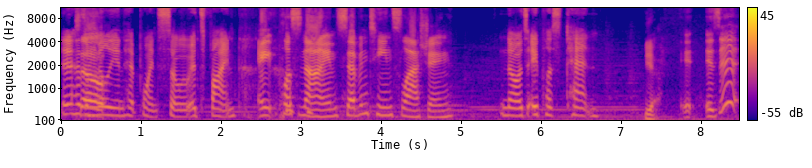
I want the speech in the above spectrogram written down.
It has So- a million hit points, so it's fine. 8 plus 9, 17 slashing. No, it's 8 plus 10. yeah. It, is it?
